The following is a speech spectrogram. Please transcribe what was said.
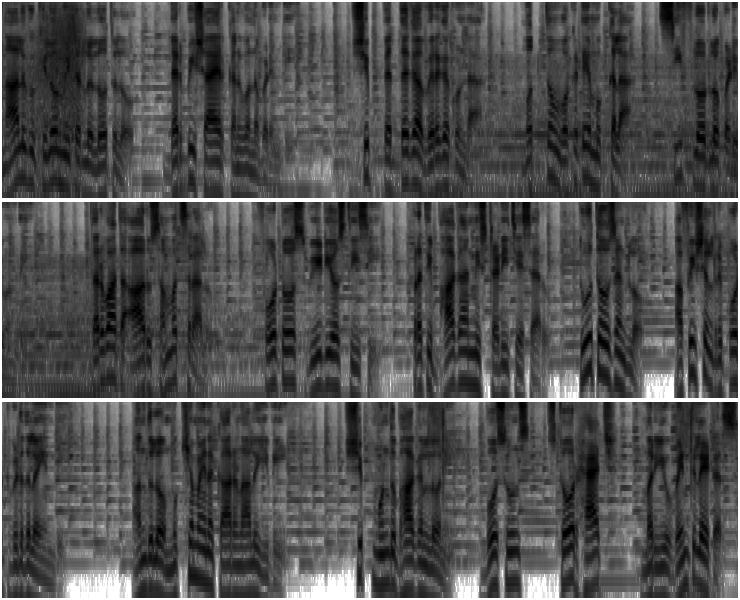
నాలుగు కిలోమీటర్ల లోతులో డర్బీషాయర్ కనుగొనబడింది. షిప్ పెద్దగా విరగకుండా మొత్తం ఒకటే ముక్కల సీ ఫ్లోర్లో పడి ఉంది. తర్వాత ఆరు సంవత్సరాలు ఫోటోస్ వీడియోస్ తీసి ప్రతి భాగాన్ని స్టడీ చేశారు. టూ థౌజండ్లో అఫీషియల్ రిపోర్ట్ విడుదలైంది. అందులో ముఖ్యమైన కారణాలు ఇవి. షిప్ ముందు భాగంలోని బోసూన్స్ స్టోర్ హ్యాచ్ మరియు వెంటిలేటర్స్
